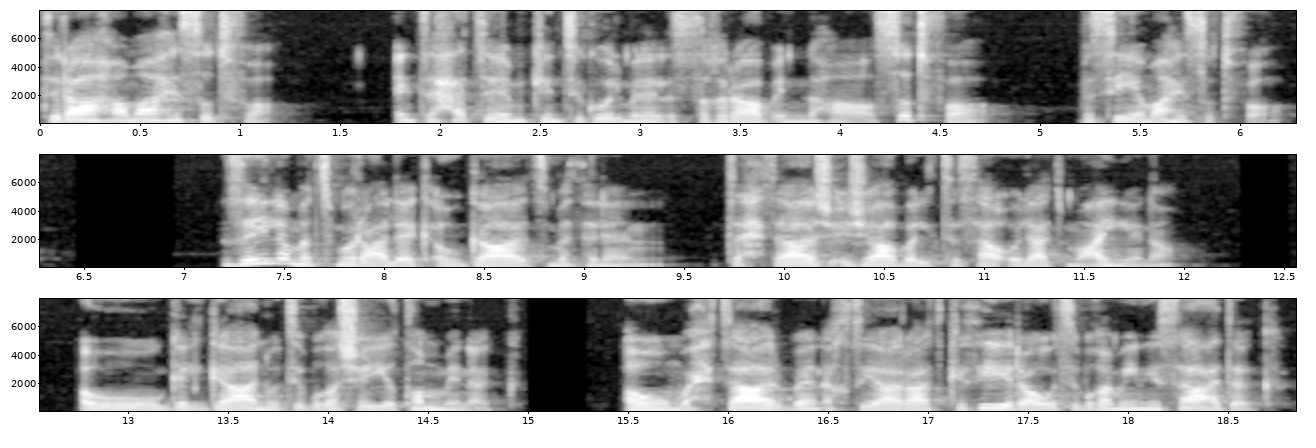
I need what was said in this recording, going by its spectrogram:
تراها ما هي صدفة. أنت حتى يمكن تقول من الاستغراب إنها صدفة بس هي ما هي صدفة. زي لما تمر عليك أوقات مثلا تحتاج إجابة لتساؤلات معينة أو قلقان وتبغى شي يطمنك أو محتار بين اختيارات كثيرة وتبغى مين يساعدك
